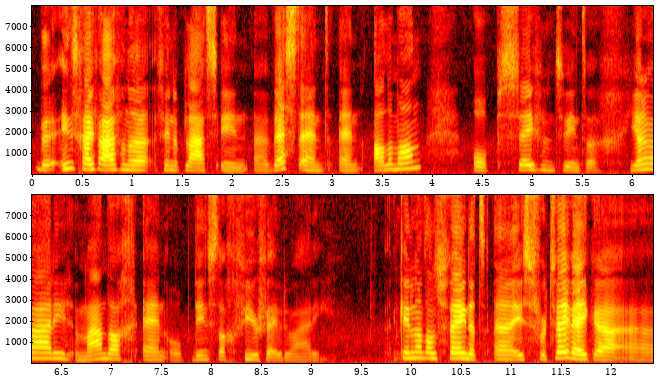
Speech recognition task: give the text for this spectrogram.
De inschrijfavonden vinden plaats in uh, Westend en Alleman op 27 januari, een maandag, en op dinsdag 4 februari. Kinderland Amstelveen dat, uh, is voor twee weken uh,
